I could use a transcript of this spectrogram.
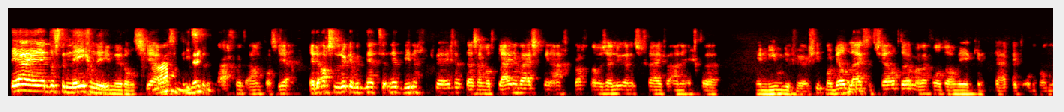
Ja, ja, ja, dat is de negende inmiddels. Ja, ah, dat is iets te met aanpassen. Ja. En de achtste druk heb ik net, net binnengekregen. Daar zijn wat kleine wijzigingen aangebracht. Maar we zijn nu aan het schrijven aan een echte hernieuwde versie. Het model blijft hetzelfde, maar wij vonden het dan weer een keer tijd om van, uh,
